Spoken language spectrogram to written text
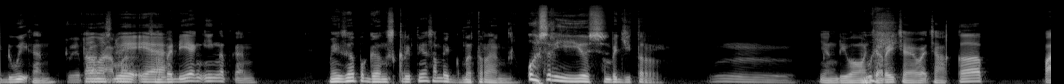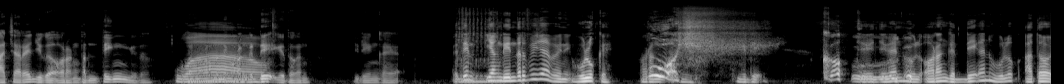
Dwi kan. Dwi Oh, Mas Pratama. Dwi ya. Sampai dia yang inget kan. Meza pegang skripnya sampai gemeteran, Oh serius. sampai jitter. Hmm. Yang diwawancari cewek cakep, pacarnya juga orang penting gitu. Bukan orang penting, Wow. orang gede gitu kan. Jadi yang kayak Berarti yang di interview siapa ini? Huluk ya? Orang gede. Kok Jangan huluk. Orang gede kan huluk atau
